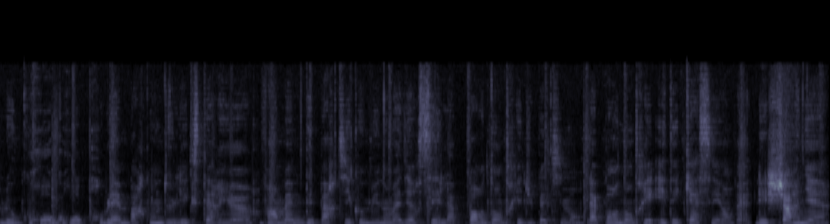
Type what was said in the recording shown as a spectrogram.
le gros gros problème par contre de l'extérieur, enfin même des parties communes on va dire, c'est la porte d'entrée du bâtiment. La porte d'entrée était cassée en fait. Les charnières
